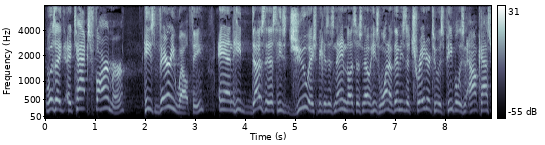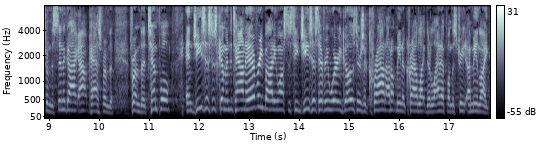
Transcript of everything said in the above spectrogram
was a, a tax farmer. He's very wealthy. And he does this. He's Jewish because his name lets us know he's one of them. He's a traitor to his people. He's an outcast from the synagogue, outcast from the, from the temple. And Jesus is coming to town. Everybody wants to see Jesus everywhere he goes. There's a crowd. I don't mean a crowd like they're lined up on the street. I mean like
